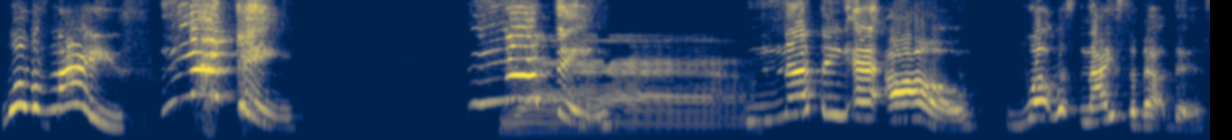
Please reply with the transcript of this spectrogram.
what was nice? Nothing. Nothing. Wow. Nothing at all. What was nice about this?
